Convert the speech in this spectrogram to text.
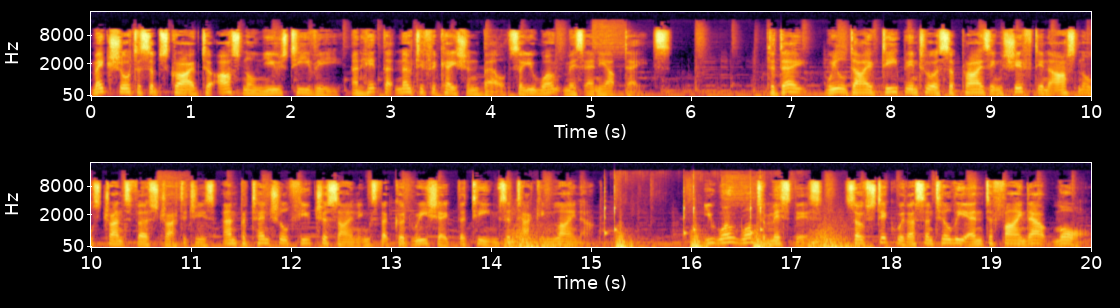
make sure to subscribe to Arsenal News TV and hit that notification bell so you won't miss any updates. Today, we'll dive deep into a surprising shift in Arsenal's transfer strategies and potential future signings that could reshape the team's attacking lineup. You won't want to miss this, so stick with us until the end to find out more.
